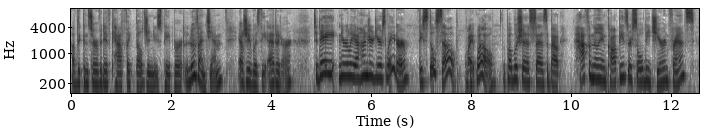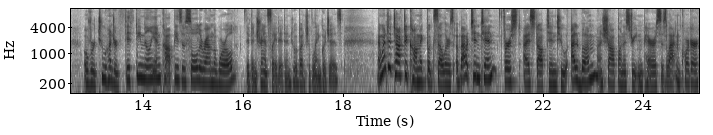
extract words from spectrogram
of the conservative Catholic Belgian newspaper Le Vingtième. Hergé was the editor. Today, nearly 100 years later, they still sell quite well. The publisher says about half a million copies are sold each year in France. Over 250 million copies have sold around the world. They've been translated into a bunch of languages. I went to talk to comic book sellers about Tintin. First, I stopped into Album, a shop on a street in Paris's Latin Quarter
